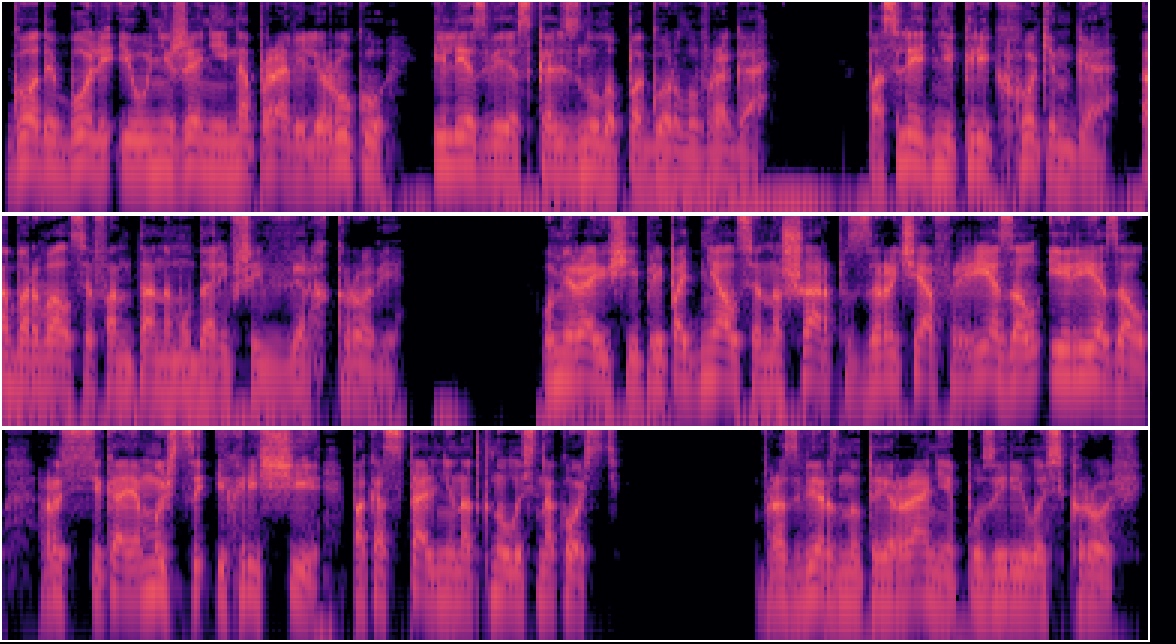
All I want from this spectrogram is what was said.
Годы боли и унижений направили руку, и лезвие скользнуло по горлу врага. Последний крик Хокинга оборвался фонтаном ударившей вверх крови. Умирающий приподнялся, но Шарп, зарычав, резал и резал, рассекая мышцы и хрящи, пока сталь не наткнулась на кость. В разверзнутой ране пузырилась кровь.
